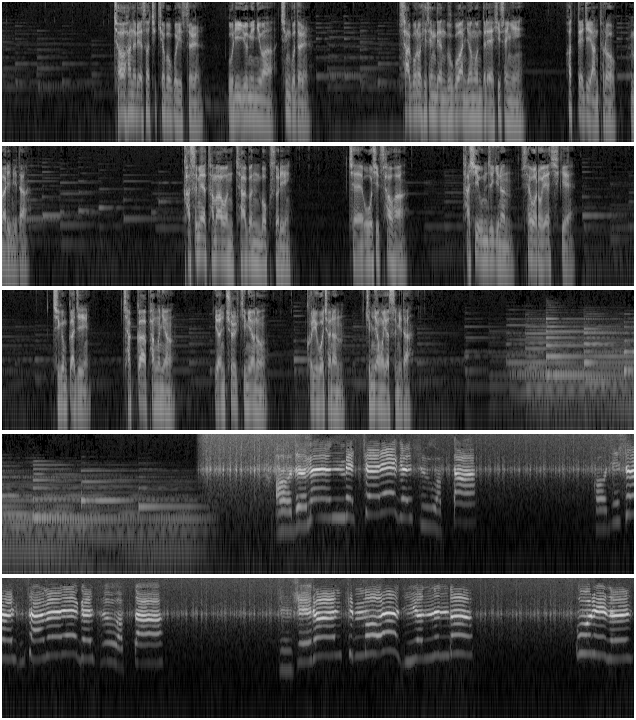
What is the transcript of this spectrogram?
저 하늘에서 지켜보고 있을 우리 유민이와 친구들. 사고로 희생된 무고한 영혼들의 희생이 헛되지 않도록 말입니다. 가슴에 담아온 작은 목소리. 제54화. 다시 움직이는 세월호의 시계. 지금까지 작가 방은영, 연출 김현우, 그리고 저는 김영호였습니다. 이길 수 없다. 진실한 침모하지 않는다. 우리는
